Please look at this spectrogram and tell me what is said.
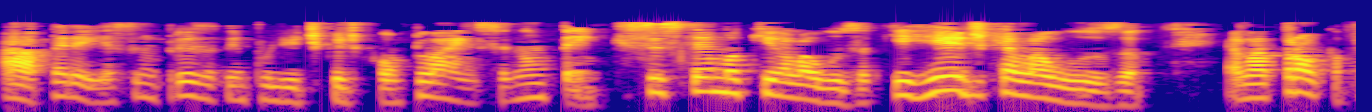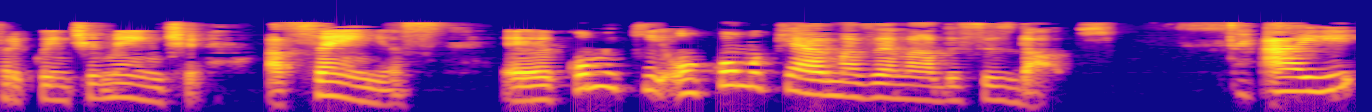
Ah, peraí, essa empresa tem política de compliance? Não tem. Que sistema que ela usa? Que rede que ela usa? Ela troca frequentemente as senhas? É, como, que, como que é armazenado esses dados? Aí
